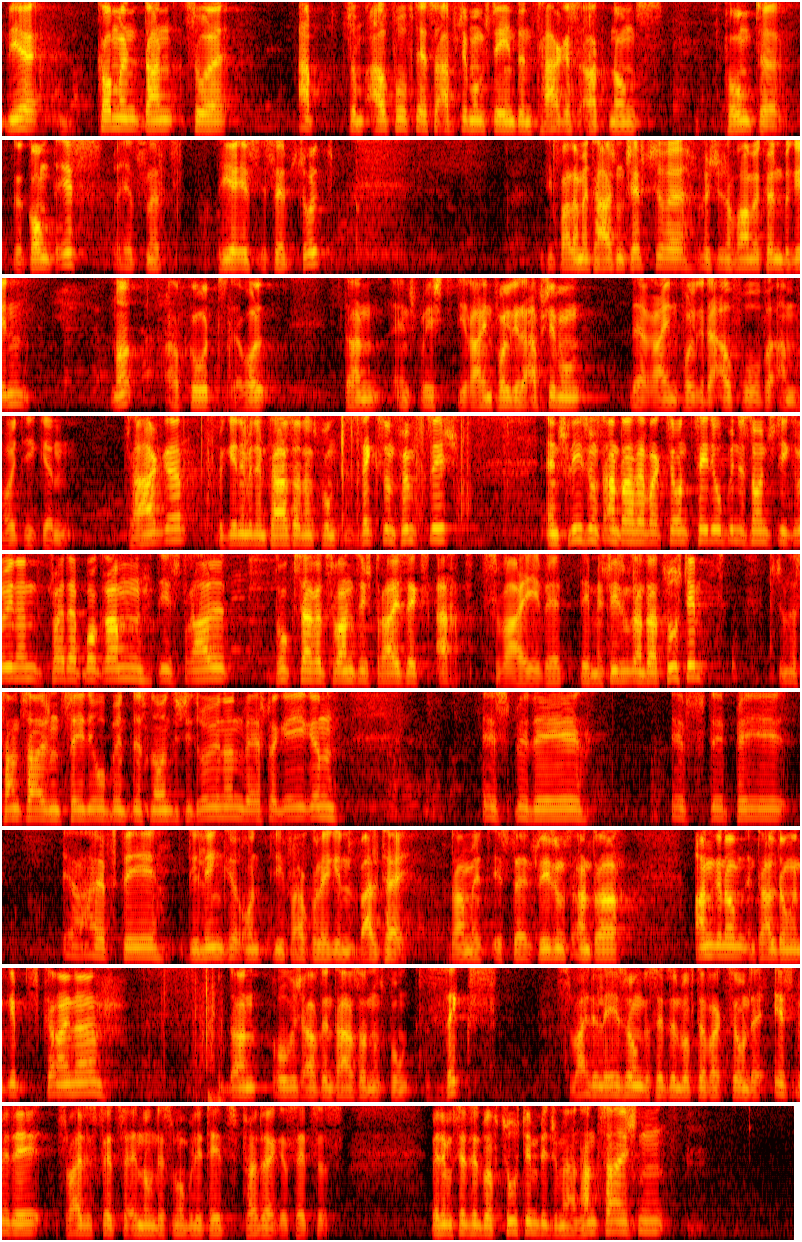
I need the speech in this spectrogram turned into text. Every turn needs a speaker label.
Speaker 1: Wir kommen dann zum Aufruf der zur Abstimmung stehenden Tagesordnungspunkte. Gegongt ist. Wer jetzt nicht hier ist, ist selbst schuld. Die parlamentarischen Geschäftsführer möchte ich noch fragen, wir können beginnen. No? Auch gut. Jawohl. Dann entspricht die Reihenfolge der Abstimmung der Reihenfolge der Aufrufe am heutigen Tage. Ich beginne mit dem Tagesordnungspunkt 56, Entschließungsantrag der Fraktionen CDU, BÜNDNIS 90 die GRÜNEN, Förderprogramm Distral, Drucksache 20-3682. Wer dem Entschließungsantrag zustimmt, stimmt das Handzeichen CDU, BÜNDNIS 90 die GRÜNEN. Wer ist dagegen? SPD, FDP, AfD, DIE LINKE und die Frau Kollegin Walter. Damit ist der Entschließungsantrag angenommen. Enthaltungen gibt es keine. Dann rufe ich auf den Tagesordnungspunkt 6, zweite Lesung, Gesetzentwurf der Fraktion der SPD, zweites Gesetz zur Änderung des Mobilitätsfördergesetzes. Wer dem Gesetzentwurf zustimmt, bitte ich um ein Handzeichen.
